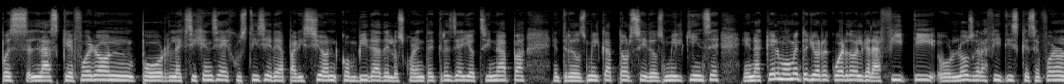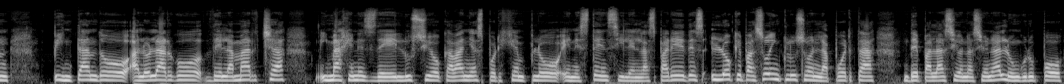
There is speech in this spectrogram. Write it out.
pues las que fueron por la exigencia de justicia y de aparición con vida de los 43 de Ayotzinapa entre 2014 y 2015. En aquel momento yo recuerdo el graffiti o los grafitis que se fueron pintando a lo largo de la marcha imágenes de Lucio Cabañas, por ejemplo, en stencil en las paredes, lo que pasó incluso en la puerta de Palacio Nacional, un grupo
